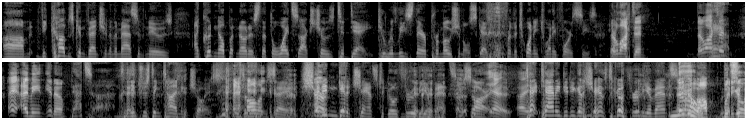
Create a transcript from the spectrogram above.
Um, the Cubs convention and the massive news. I couldn't help but notice that the White Sox chose today to release their promotional schedule for the 2024 season. They're locked in. They're locked in. Man. Hey, I mean, you know, That's a, an interesting timing choice. Is all I'm saying. Sure. I didn't get a chance to go through the events. I'm sorry. Yeah, I- Ta- Tanny, did you get a chance to go through the events? No, but any so, good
